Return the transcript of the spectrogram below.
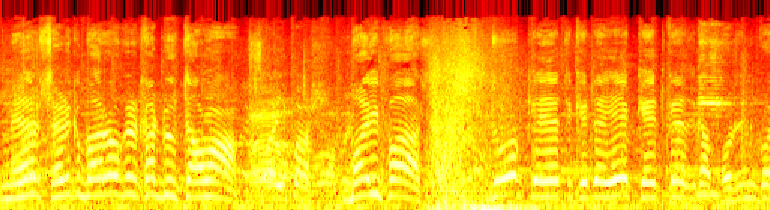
मैं सड़क बारह कर बाईपास बाईपास दो खेत खेता एक खेत का इसका को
